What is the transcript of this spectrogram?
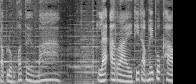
กับหลวงพ่อเติมบ้าง และอะไรที่ทำให้พวกเขา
